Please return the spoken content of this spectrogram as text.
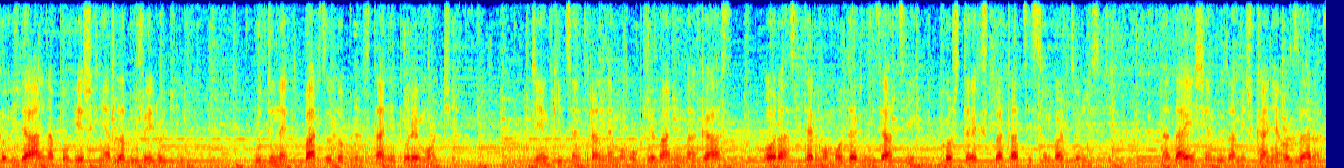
to idealna powierzchnia dla dużej rodziny. Budynek w bardzo dobrym stanie po remoncie. Dzięki centralnemu ogrzewaniu na gaz oraz termomodernizacji koszty eksploatacji są bardzo niskie. Nadaje się do zamieszkania od zaraz.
